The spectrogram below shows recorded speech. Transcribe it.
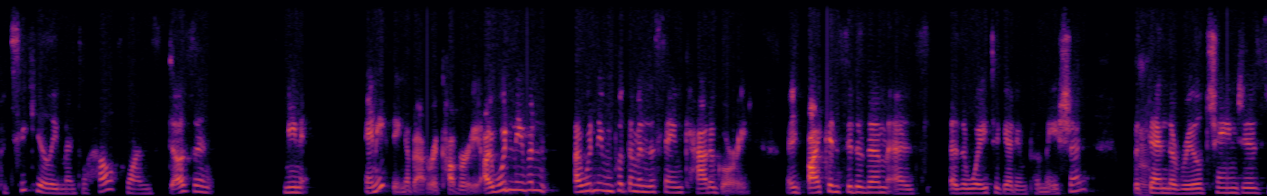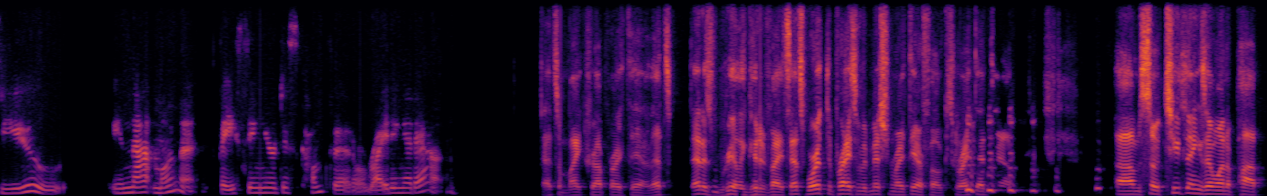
particularly mental health ones doesn't mean anything about recovery. I wouldn't even i wouldn't even put them in the same category. I, I consider them as as a way to get information but Uh, then the real change is you in that moment facing your discomfort or writing it out That's a mic drop right there. That's that is really good advice. That's worth the price of admission right there, folks. Write that down. Um, so two things I want to pop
